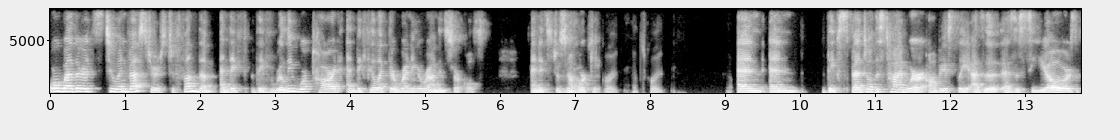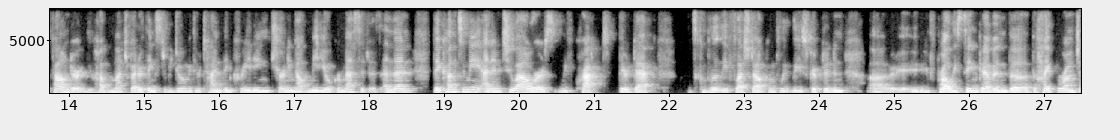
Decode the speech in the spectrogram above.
or whether it's to investors to fund them. And they've they've really worked hard and they feel like they're running around in circles. And it's just Yeah, not that's working. great. That's great. And and they've spent all this time where obviously as a as a ceo or as a founder you have much better things to be doing with your time than creating churning out mediocre messages. And then they come to me and in two hours we've cracked their deck. It's completely fleshed out completely scripted. And uh, you've probably seen kevin the the hype around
